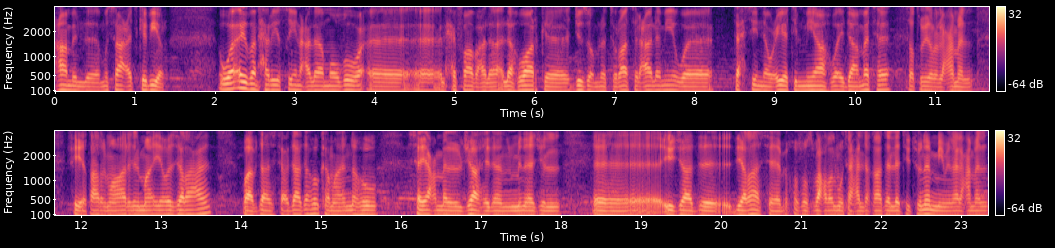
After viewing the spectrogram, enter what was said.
عامل مساعد كبير. وأيضا حريصين على موضوع الحفاظ على الأهوار كجزء من التراث العالمي وتحسين نوعية المياه وإدامتها. تطوير العمل في إطار الموارد المائية والزراعة وأبداء استعداده كما أنه سيعمل جاهدا من أجل إيجاد دراسة بخصوص بعض المتعلقات التي تنمي من العمل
